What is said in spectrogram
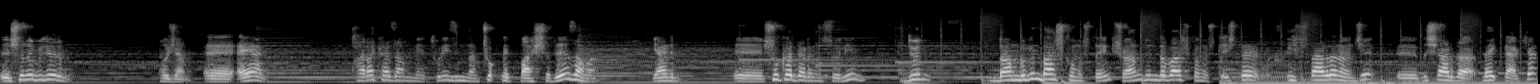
e, şunu biliyorum hocam, e, eğer para kazanmaya turizmden çok net başladığı zaman yani e, şu kadarını söyleyeyim. Dün ben bugün başkonuştayım şu an. Dün de başkonuşta. İşte iftardan önce e, dışarıda beklerken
